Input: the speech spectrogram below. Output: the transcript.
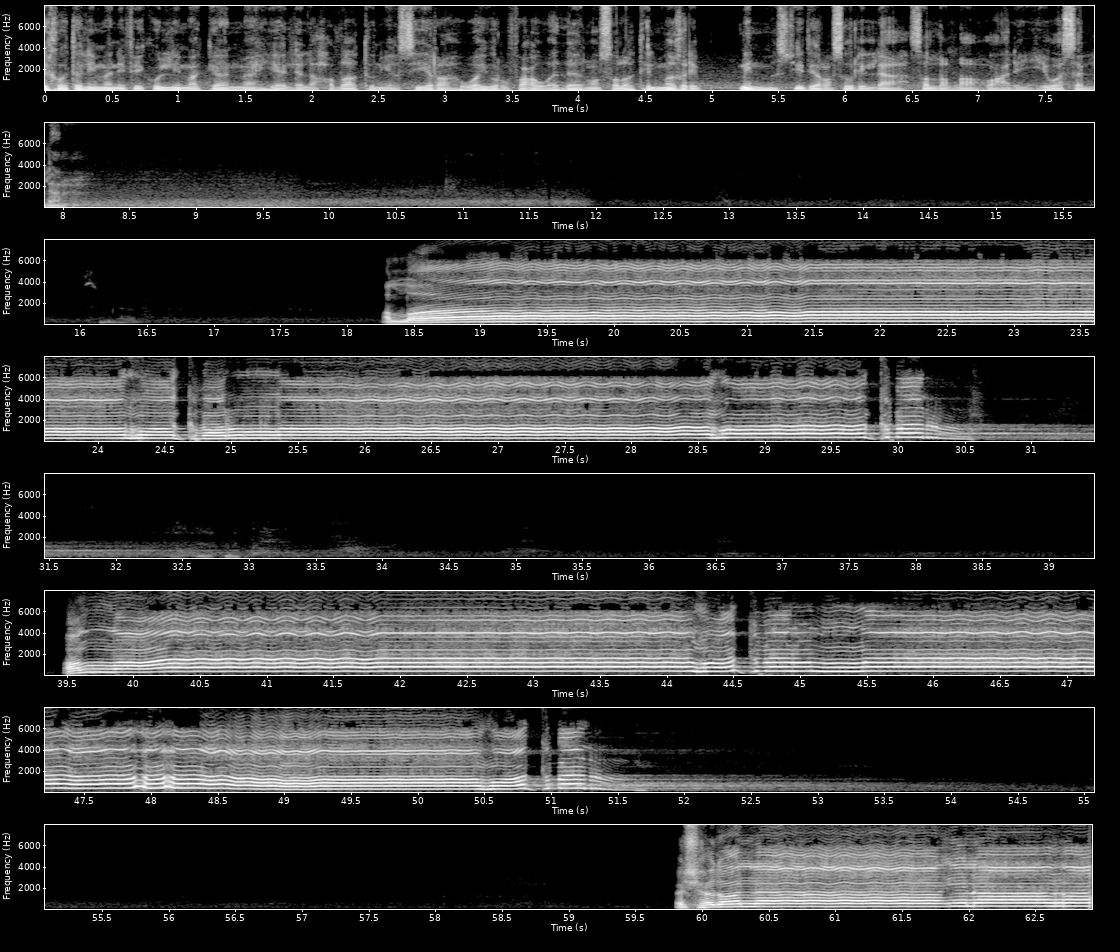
إخوة الإيمان في كل مكان، ما هي إلا لحظات يسيرة ويرفع أذان صلاة المغرب من مسجد رسول الله صلى الله عليه وسلم. الله أكبر، الله الله أكبر الله أكبر أشهد أن لا إله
